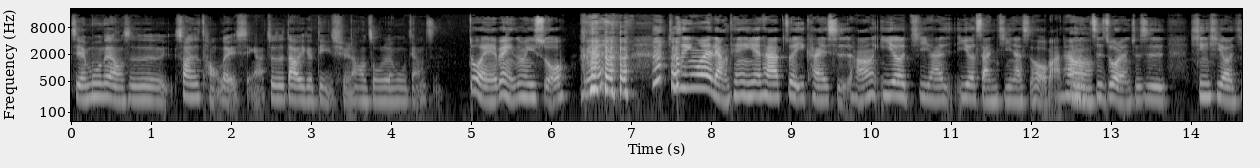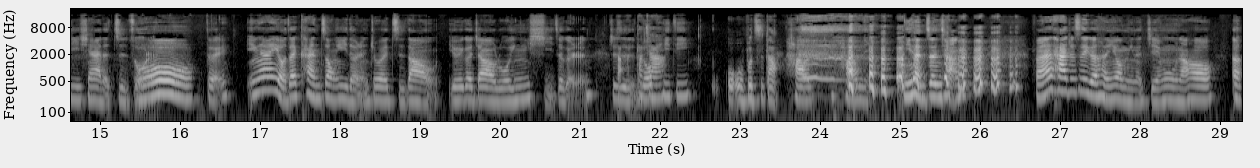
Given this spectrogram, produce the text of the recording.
节目内容是算是同类型啊？就是到一个地区，然后做任务这样子。对，被你这么一说，因为 就是因为两天一夜，它最一开始好像一二季还是一二三季那时候吧，他们嗯制作人就是《新西游记》现在的制作人。哦，对，应该有在看综艺的人就会知道，有一个叫罗英喜这个人，就是罗 PD。我我不知道。好好，你你很正常。反正他就是一个很有名的节目，然后呃，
